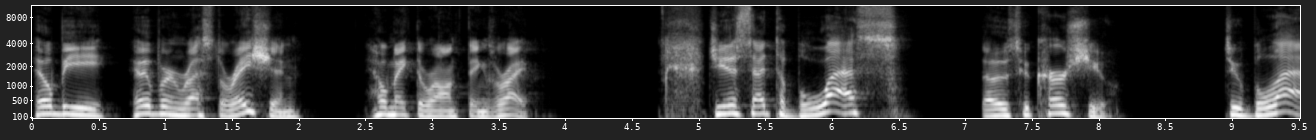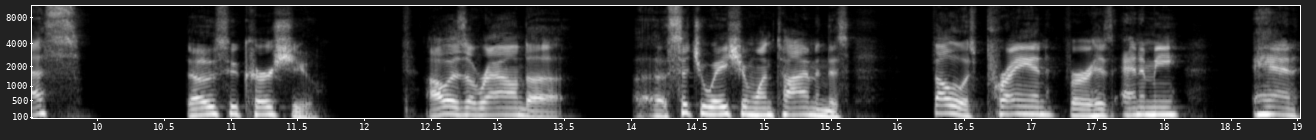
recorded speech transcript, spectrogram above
He'll be, he'll bring restoration. He'll make the wrong things right. Jesus said to bless those who curse you to bless those who curse you. I was around a, a situation one time, and this fellow was praying for his enemy. And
